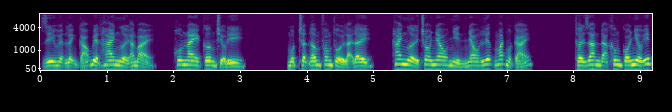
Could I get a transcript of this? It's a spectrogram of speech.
di huyện lệnh cáo biệt hai người ăn bài, hôm nay cơm chiều đi. Một trận âm phong thổi lại đây, hai người cho nhau nhìn nhau liếc mắt một cái. Thời gian đã không có nhiều ít,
